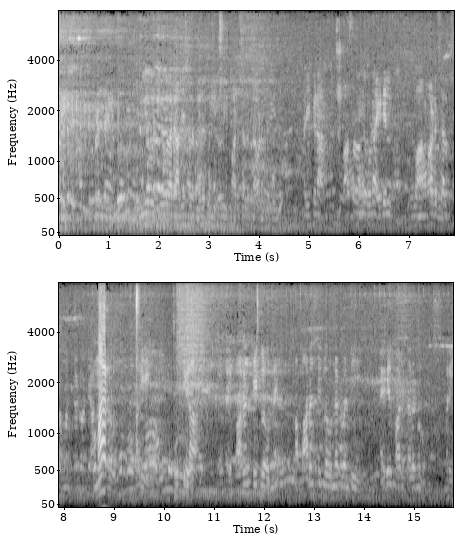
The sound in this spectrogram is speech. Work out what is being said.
చెప్పి చెప్పడం జరిగింది. డిఓ గారి ఆదేశాల మేరకు ఈరోజు ఈ పాఠశాలకు రావడం జరిగింది. మరి ఇక్కడ వాస్తవంగా కూడా ఐడియల్ పాఠశాలకు సంబంధించినటువంటి కుమార్! అది పూర్తిగా మరి ఫారెన్ స్టేట్లో ఉన్నాయి. ఆ ఫారెన్ స్టేట్లో ఉన్నటువంటి ఐడియల్ పాఠశాలను మరి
